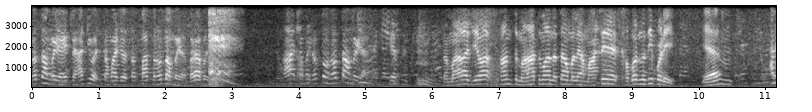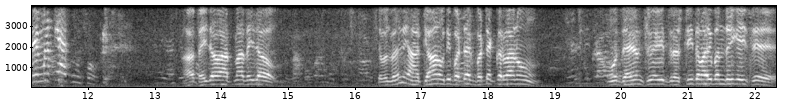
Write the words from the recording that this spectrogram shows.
નતા મળ્યા. એટલે સાચી વાત. તમારા જેવા સંત મહાત્મા નહોતા મળ્યા. બરાબર તમારા જેવા સંત મહાત્મા નતા મળ્યા માટે ખબર નથી પડી. એમ? હા થઈ જાઓ આત્મા થઈ જાઓ. ક્યાં સુધી ભટક ભટક કરવાનું? હું જૈન છું એવી દ્રષ્ટિ તમારી બંધ થઈ ગઈ છે.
